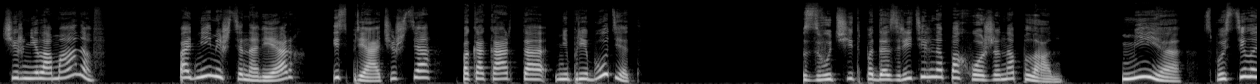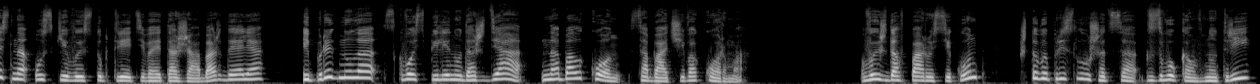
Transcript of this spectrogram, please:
черниломанов? Поднимешься наверх и спрячешься, пока карта не прибудет?» Звучит подозрительно похоже на план. Мия спустилась на узкий выступ третьего этажа борделя и прыгнула сквозь пелену дождя на балкон собачьего корма. Выждав пару секунд, чтобы прислушаться к звукам внутри,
